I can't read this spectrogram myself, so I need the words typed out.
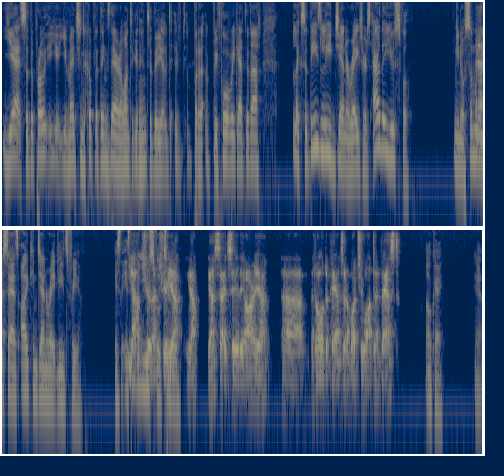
Yeah, so the pro you, you, mentioned a couple of things there. I want to get into the, uh, but uh, before we get to that, like so, these lead generators are they useful? You know, somebody who says I can generate leads for you. Is is yeah, that a useful sure, tool? Yeah, yeah, yes, I'd say they are. Yeah, um, it all depends on how much you want to invest. Okay. Yeah.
